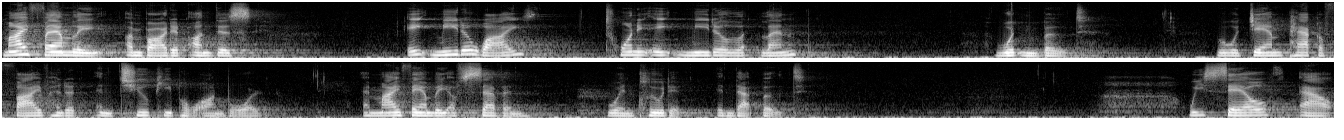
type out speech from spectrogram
My family embarked on this 8 meter wide, 28 meter length wooden boat. We were jam packed of 502 people on board, and my family of seven were included in that boat. We sailed out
